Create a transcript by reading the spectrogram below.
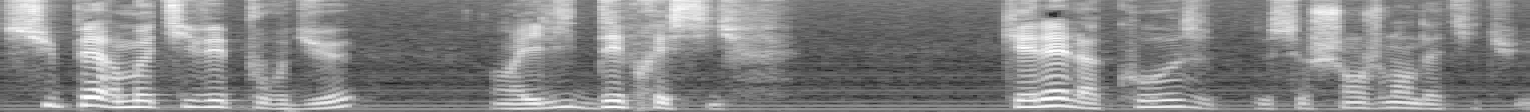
super motivé pour Dieu, en Élie dépressif? Quelle est la cause de ce changement d'attitude?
